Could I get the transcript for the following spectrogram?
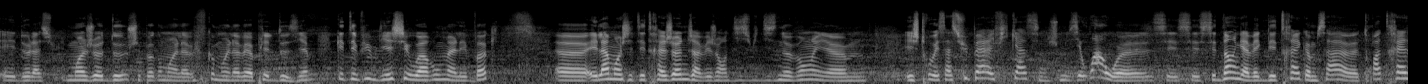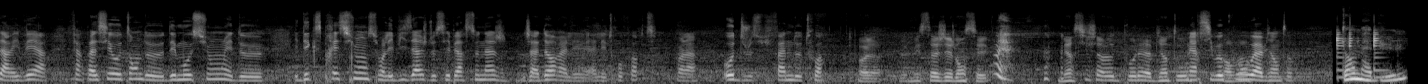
et de la suite. Moi Je 2, je sais pas comment elle, avait, comment elle avait appelé le deuxième, qui était publié chez Warum à l'époque. Euh, et là, moi, j'étais très jeune, j'avais genre 18-19 ans et, euh, et je trouvais ça super efficace. Je me disais, waouh, euh, c'est- dingue avec des traits comme ça, euh, trois traits, d'arriver à faire passer autant d'émotions et de- et d'expressions sur les visages de ces personnages. J'adore, elle est, elle est trop forte. Voilà. Aude, je suis fan de toi. Voilà, le message est lancé. Merci Charlotte Paulet, à bientôt. Merci Au beaucoup, à bientôt. Dans ma bulle,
